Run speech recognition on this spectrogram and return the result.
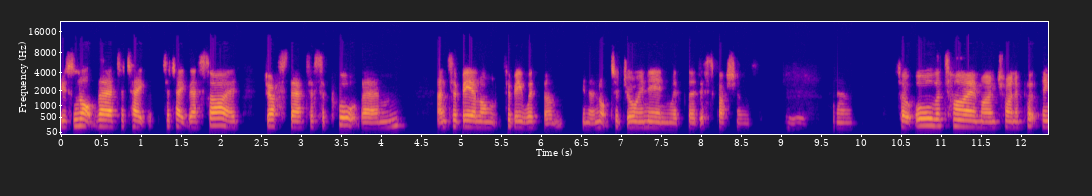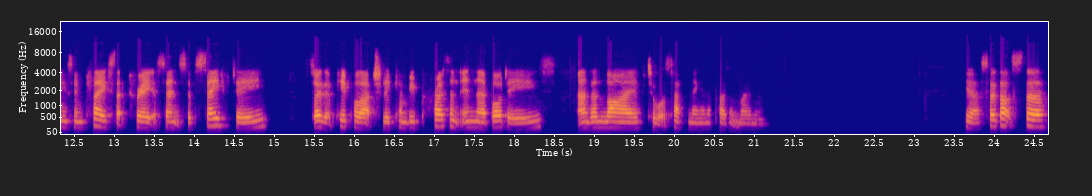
who's not there to take to take their side, just there to support them and to be along to be with them. You know, not to join in with the discussions. Mm-hmm. Um, so all the time, I'm trying to put things in place that create a sense of safety so that people actually can be present in their bodies and alive to what's happening in the present moment. yeah. So that's the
